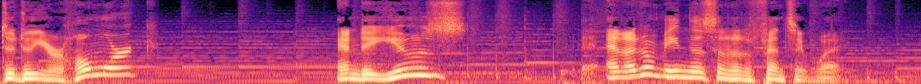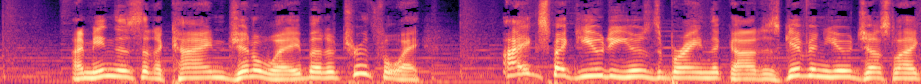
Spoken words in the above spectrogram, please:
to do your homework and to use, and I don't mean this in an offensive way. I mean this in a kind, gentle way, but a truthful way. I expect you to use the brain that God has given you, just like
